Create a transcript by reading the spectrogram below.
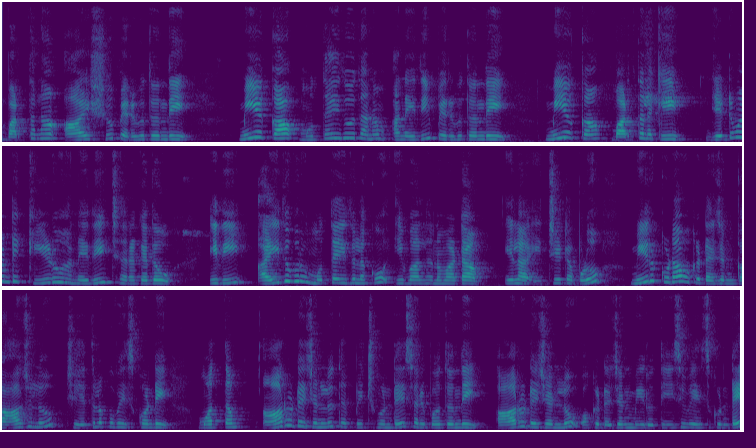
భర్తల ఆయుష్ పెరుగుతుంది. మీ యొక్క ముత్తైదుతనం అనేది పెరుగుతుంది. మీ యొక్క భర్తలకి ఎటువంటి కీడు అనేది జరగదు. ఇది ఐదుగురు ముత్తైదులకు ఇవ్వాలన్నమాట. ఇలా ఇచ్చేటప్పుడు మీరు కూడా ఒక డజన్ గాజులు చేతులకు వేసుకోండి. మొత్తం ఆరు డజన్లు తెప్పించుకుంటే సరిపోతుంది. ఆరు డజన్లు ఒక డజన్ మీరు తీసి వేసుకుంటే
